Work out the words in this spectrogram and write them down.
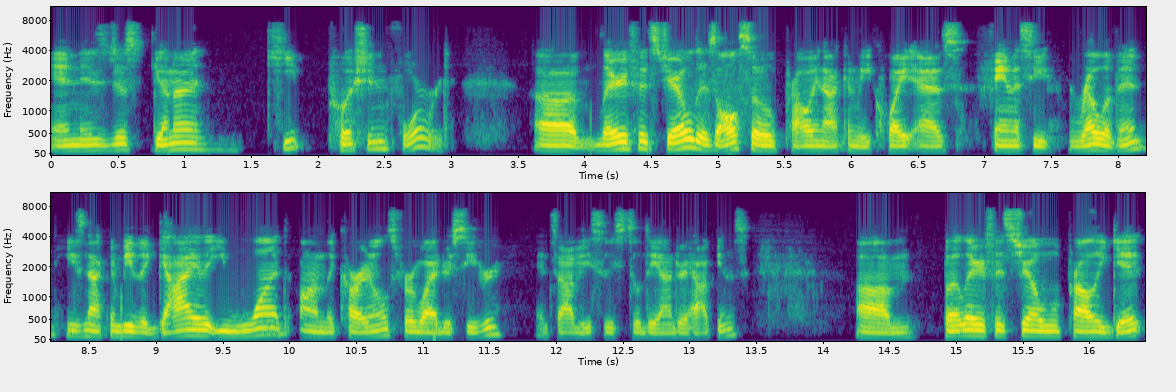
and is just gonna keep pushing forward. Uh, Larry Fitzgerald is also probably not going to be quite as fantasy relevant. He's not going to be the guy that you want on the Cardinals for wide receiver. It's obviously still DeAndre Hopkins. Um, but Larry Fitzgerald will probably get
